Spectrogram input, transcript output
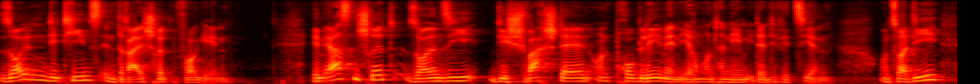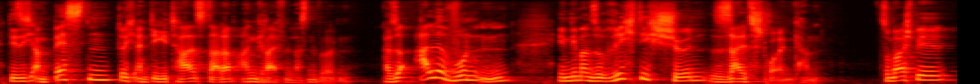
sollten die Teams in drei Schritten vorgehen. Im ersten Schritt sollen sie die Schwachstellen und Probleme in ihrem Unternehmen identifizieren. Und zwar die, die sich am besten durch ein Digital-Startup angreifen lassen würden. Also alle Wunden, in die man so richtig schön Salz streuen kann. Zum Beispiel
